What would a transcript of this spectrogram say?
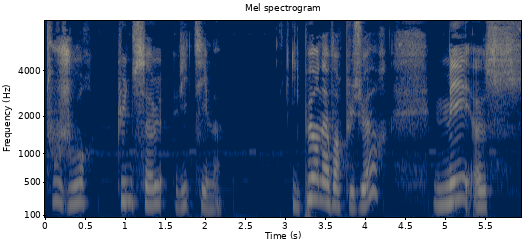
toujours qu'une seule victime. Il peut en avoir plusieurs, mais 90%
